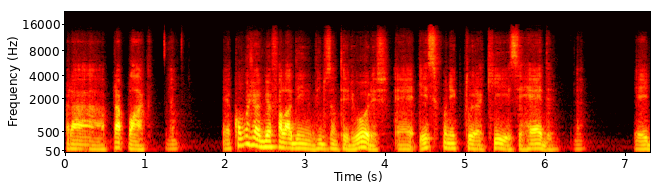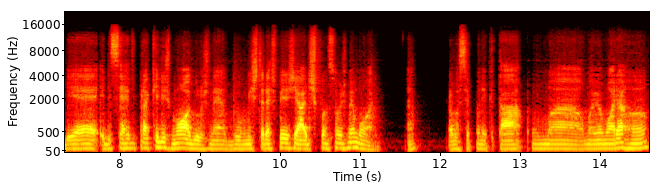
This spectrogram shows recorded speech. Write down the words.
para a placa. Né? É, como eu já havia falado em vídeos anteriores, é, esse conector aqui, esse header, né? ele, é, ele serve para aqueles módulos né, do Mr. FPGA de expansão de memória. Né? Para você conectar uma, uma memória RAM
